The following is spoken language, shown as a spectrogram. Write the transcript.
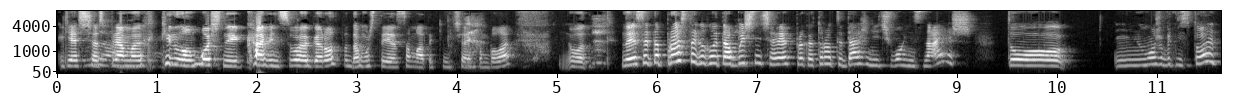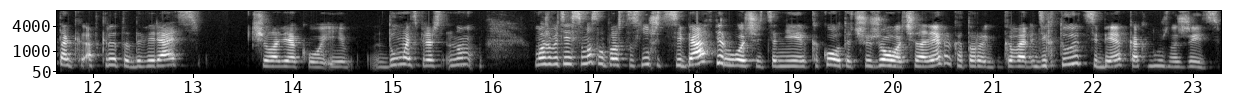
я сейчас да. прямо кинула мощный камень в свой огород, потому что я сама таким человеком была. Вот. Но если это просто какой-то обычный человек, про которого ты даже ничего не знаешь, то, может быть, не стоит так открыто доверять человеку и думать прежде... Ну, может быть, есть смысл просто слушать себя в первую очередь, а не какого-то чужого человека, который говорит, диктует себе, как нужно жить.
